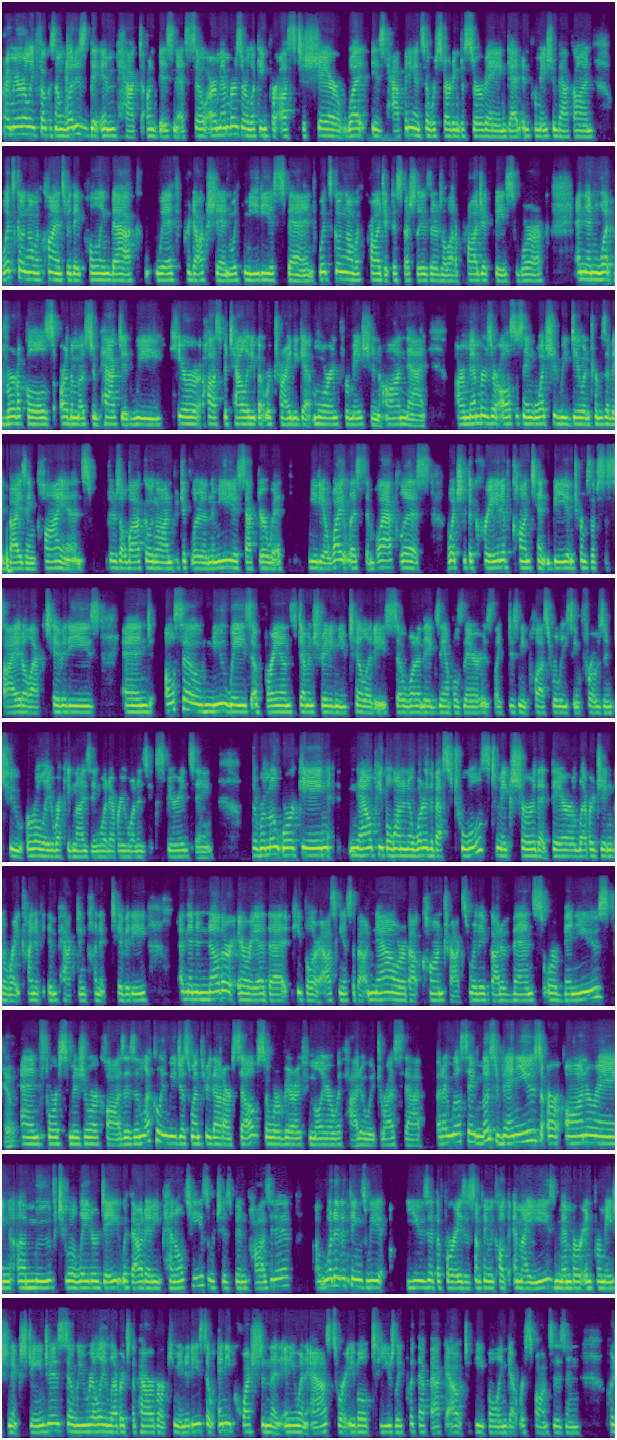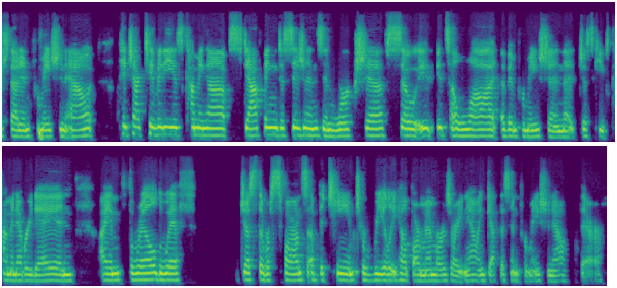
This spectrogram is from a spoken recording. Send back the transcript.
primarily focus on what is the impact on business. So our members are looking for us to share what is happening. And so we're starting to survey and get information back on what's going on with clients. Are they pulling back with production, with media spend? What's going on with project, especially as there's a lot of project based work? And then what verticals are the most impacted? We hear hospitality, but we're trying to get more information on that. Our members are also saying, what should we do in terms of advising clients? There's a lot going on, particularly in the media sector with media whitelists and blacklists. What should the creative content be in terms of societal activities? And also new ways of brands demonstrating utility. So, one of the examples there is like Disney Plus releasing Frozen 2 early, recognizing what everyone is experiencing. The remote working, now people want to know what are the best tools to make sure that they're leveraging the right kind of impact and connectivity. And then another area that people are asking us about now are about contracts where they've got events or venues yep. and force majeure clauses. And luckily, we just went through that ourselves. So we're very familiar with how to address that. But I will say most venues are honoring a move to a later date without any penalties, which has been positive. Uh, one of the things we use at the 4As is something we called MIEs, member information exchanges. So we really leverage the power of our community. So any question that anyone asks, we're able to usually put that back out to people and get responses and push that information out. Pitch activity is coming up, staffing decisions and work shifts. So it, it's a lot of information that just keeps coming every day. And I am thrilled with just the response of the team to really help our members right now and get this information out there.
